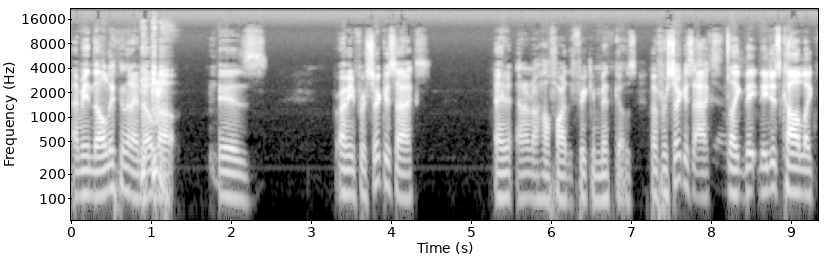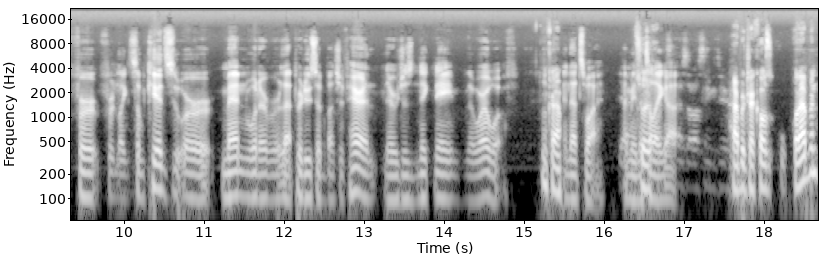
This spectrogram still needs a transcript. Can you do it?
I mean, the only thing that I know about is, I mean, for circus acts, and I don't know how far the freaking myth goes, but for circus acts, like they, they just call like for for like some kids or men, whatever, that produce a bunch of hair, they were just nicknamed the werewolf, Okay. and that's why. I mean, So- that's all I got. Hypertrichosis. What happened?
